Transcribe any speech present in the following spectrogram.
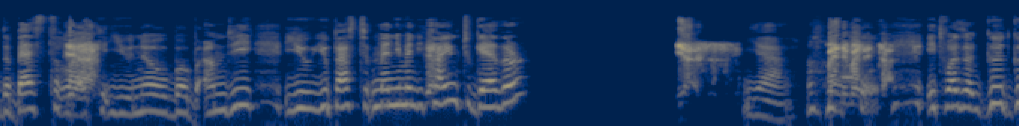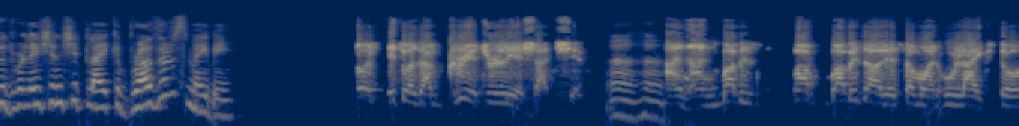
the best, like you know, Bob Andy. You you passed many many time together. Yes. Yeah. Many, many times. It was a good good relationship, like brothers, maybe. But it was a great relationship. Uh huh. And and Bob is Bob, Bob is always someone who likes to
